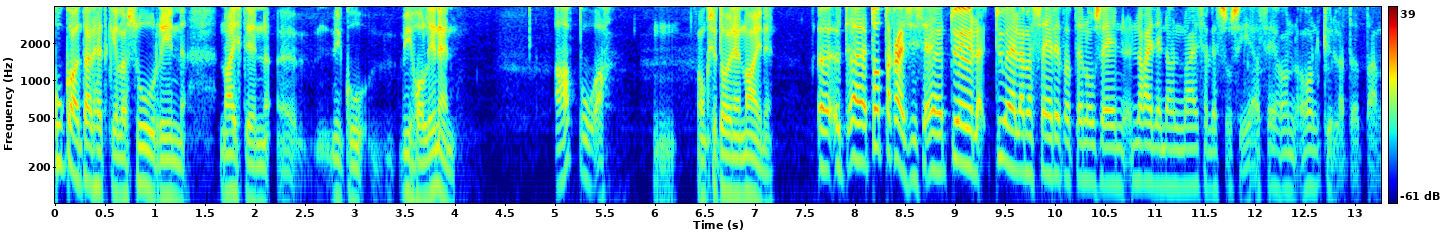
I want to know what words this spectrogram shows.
kuka on tällä hetkellä suurin naisten äh, niin kuin vihollinen? Apua. Mm. Onko se toinen nainen? Totta kai siis työ, työelämässä eritoten usein nainen on naiselle susi ja se on, on kyllä tota,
